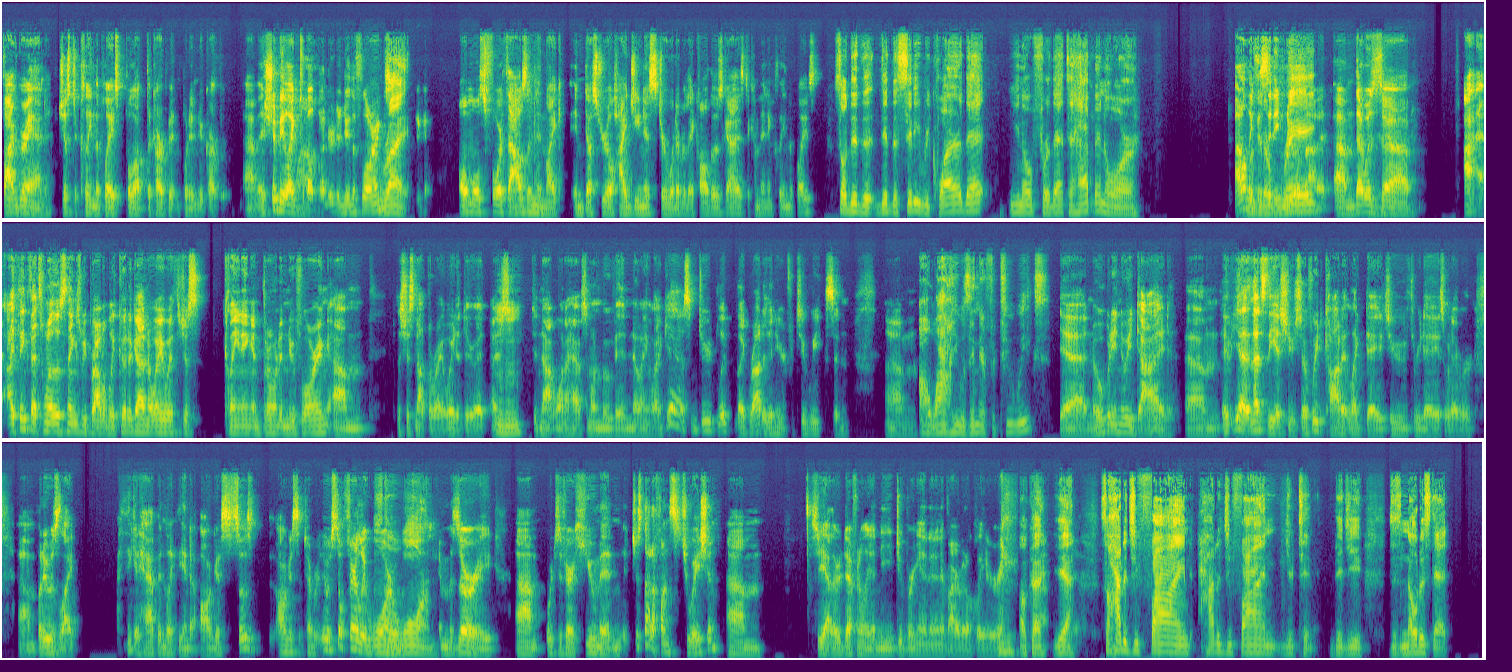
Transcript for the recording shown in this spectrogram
five grand just to clean the place, pull out the carpet, and put in new carpet. Um, it should be like Wow. 1200 to do the flooring. right. Almost 4000 in like industrial hygienist or whatever they call those guys to come in and clean the place. So did the did the city require that? You know, for that to happen, or I don't think the city knew about it. Um, that was, uh, I, I think that's one of those things we probably could have gotten away with just cleaning and throwing in new flooring. Um, it's just not the right way to do it. I just Mhm. did not want to have someone move in knowing like, yeah, some dude lived like rotted in here for two weeks. And, um, oh wow, he was in there for two weeks. yeah, nobody knew he died. Um, if- yeah, and that's the issue. So if we'd caught it like day two, three days, whatever, um, but it was like, I think it happened like the end of August. So it was August, September. It was still fairly warm Still warm. in Missouri, um, which is very humid and it's just not a fun situation. Um, so yeah, there's definitely a need to bring in an environmental cleaner. Okay. Yeah. So how did you find how did you find your tenant? Did you just notice that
